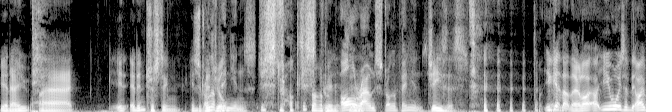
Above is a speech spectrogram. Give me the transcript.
You know, uh, an interesting individual. strong opinions, just strong, just Strong str- opinions, all yeah. round strong opinions. Jesus, you get that though. Like uh, you always have the I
